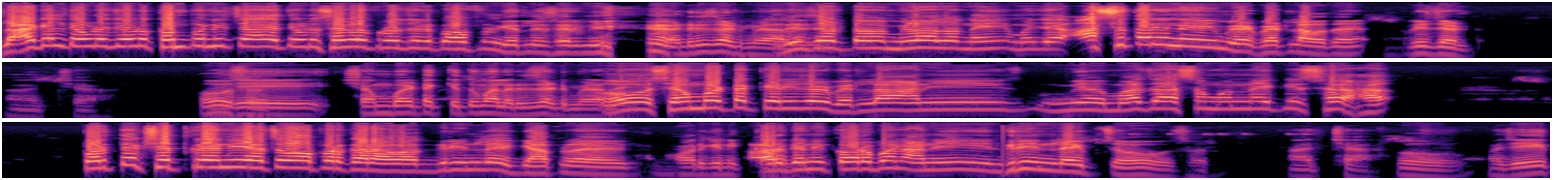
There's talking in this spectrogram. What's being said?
लागेल तेवढं जेवढं कंपनीचं आहे तेवढं सगळं प्रोजेक्ट वापरून घेतले सर मी. रिझल्ट मिळाला. रिझल्ट मिळाला नाही म्हणजे असं तरी नाही भे- भेटला होता रिझल्ट अच्छा. हो सर म्हणजे शंभर टक्के तुम्हाला रिझल्ट मिळाला. हो शंभर टक्के रिझल्ट भेटला आणि मी- माझं असं म्हणणं आहे की स- हा- प्रत्येक शेतकऱ्यांनी याचा वापर करावा. ग्रीन लाईफ आपलं. ऑर्गॅनिक ऑर्गॅनिक कार्बन आणि ग्रीन लाईफचं हो सर अच्छा. हो. म्हणजे एक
